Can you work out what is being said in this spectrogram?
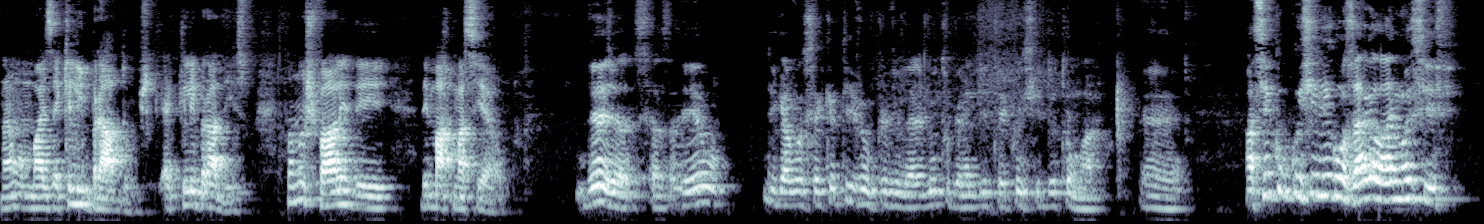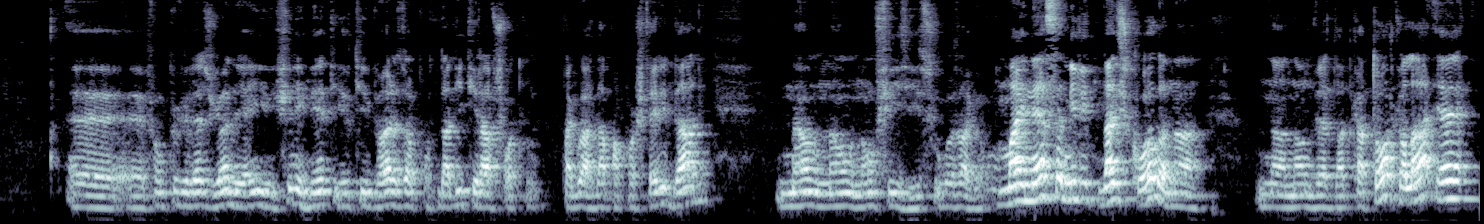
né, um mais equilibrado, equilibradíssimo. Então nos fale de, de Marco Maciel. Veja, César, eu digo a você que eu tive um privilégio muito grande de ter conhecido Dr. Marco. É, assim como conheci o Gonzaga lá em Recife. é, é, foi um privilégio grande e aí, infelizmente, eu tive várias oportunidades de tirar foto para guardar para a posteridade. Não, não, não fiz isso, Gonzagão. Mas nessa na escola, na, na, na Universidade Católica, lá é,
